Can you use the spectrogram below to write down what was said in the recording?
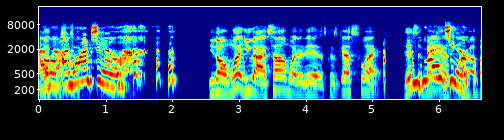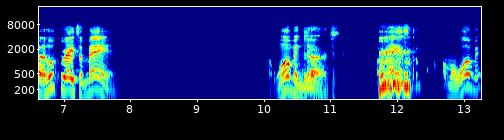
I what I you want to. You don't want, you gotta tell them what it is. Because guess what? This is I'm a going man's to. world, but who creates a man? A woman does. A man still from a woman.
